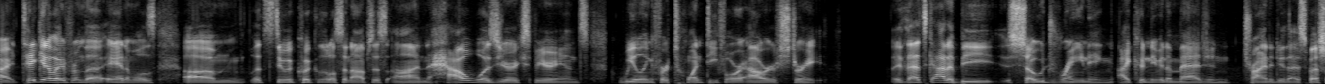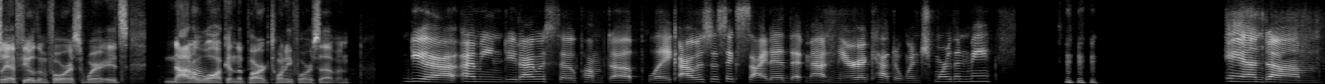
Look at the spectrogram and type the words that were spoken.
right, take it away from the animals, um, let's do a quick little synopsis on how was your experience wheeling for 24 hours straight. That's got to be so draining. I couldn't even imagine trying to do that, especially at Field and Forest, where it's not a Oh. walk in the park 24 7. Yeah, I mean, dude, I was so pumped up. Like, I was just excited that Matt Merrick had to winch more than me. and um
